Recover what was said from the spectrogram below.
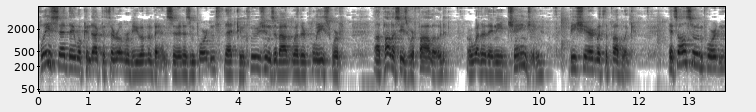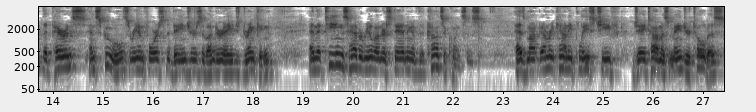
Police said they will conduct a thorough review of events, and it is important that conclusions about whether police were, uh, policies were followed or whether they need changing be shared with the public. It's also important that parents and schools reinforce the dangers of underage drinking and that teens have a real understanding of the consequences. As Montgomery County Police Chief J. Thomas Manger told us,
